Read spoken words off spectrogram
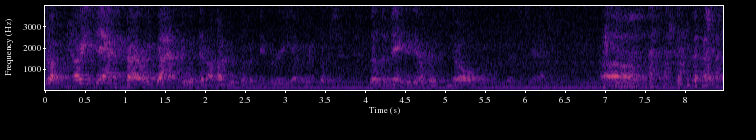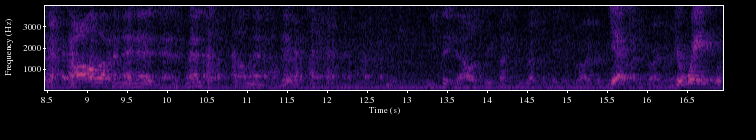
so, I Jack's car, we got to within a hundredth of a degree. I mean, does it- does it make a difference? No, but that's Jack. Um, It's all up in the head, man. It's mental. It's all mental. You say ballast, are you trying to replicate the driver? Yes. The driver? Your weight with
